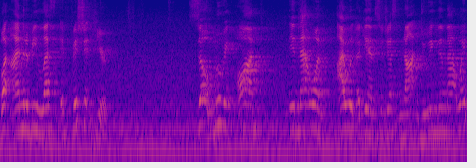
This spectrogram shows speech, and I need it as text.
but I'm gonna be less efficient here. So moving on, in that one, I would again suggest not doing them that way,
